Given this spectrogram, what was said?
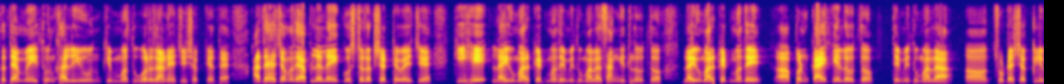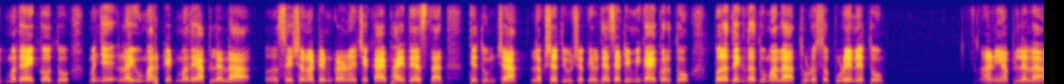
तर त्यामुळे इथून खाली येऊन किंमत वर जाण्याची शक्यता आहे. आता ह्याच्यामध्ये आपल्याला एक गोष्ट लक्षात ठेवायची आहे की हे लाईव्ह मार्केटमध्ये मी तुम्हाला सांगितलं होतं. लाईव्ह मार्केटमध्ये आपण काय केलं होतं? ते मी तुम्हाला छोट्याशा क्लिपमध्ये ऐकवतो. म्हणजे लाईव्ह मार्केटमध्ये आपल्याला सेशन अटेंड करण्याचे काय फायदे असतात ते तुमच्या लक्षात येऊ शकेल. त्यासाठी मी काय करतो परत एकदा तुम्हाला थोडंसं पुढे नेतो आणि आपल्याला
